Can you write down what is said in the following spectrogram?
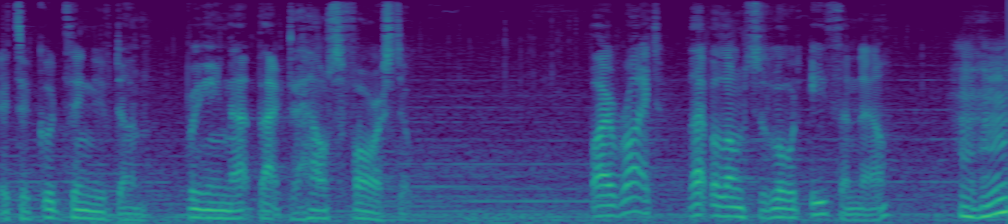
It's a good thing you've done, bringing that back to House Forrester. By right, that belongs to Lord Ethan now. mm-hmm.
